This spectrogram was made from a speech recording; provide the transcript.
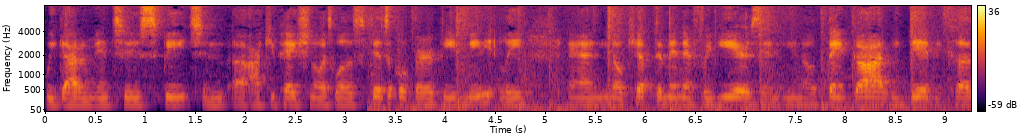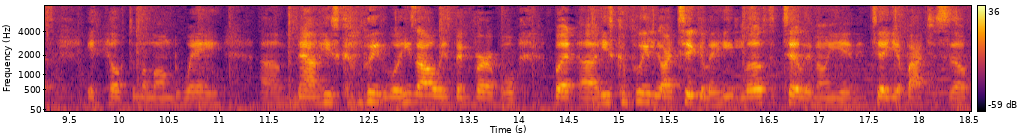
We got them into speech and uh, occupational as well as physical therapy immediately and, you know, kept them in there for years. And, you know, thank God we did because it helped him along the way. Um, now he's complete. Well, he's always been verbal, but uh, he's completely articulate. He loves to tell it on you and tell you about yourself,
